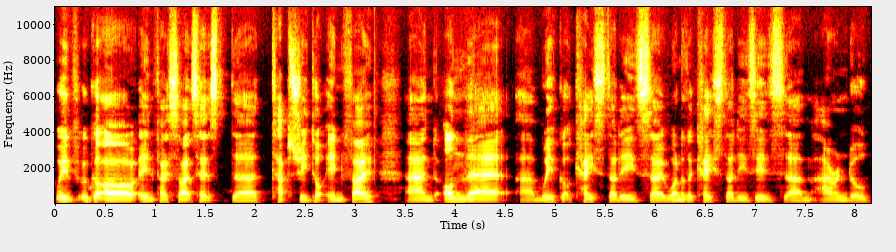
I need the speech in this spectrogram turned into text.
we've, we've got our info site, so it's uh, tapestry.info. And on there, um, we've got case studies. So, one of the case studies is um, Arundel.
